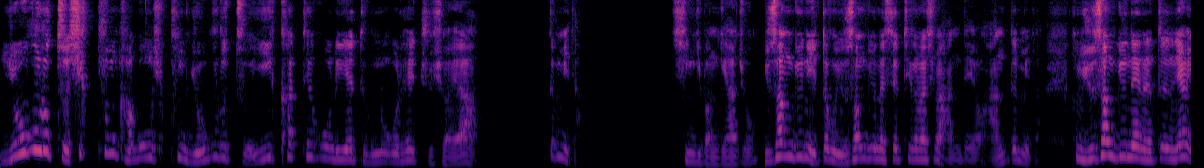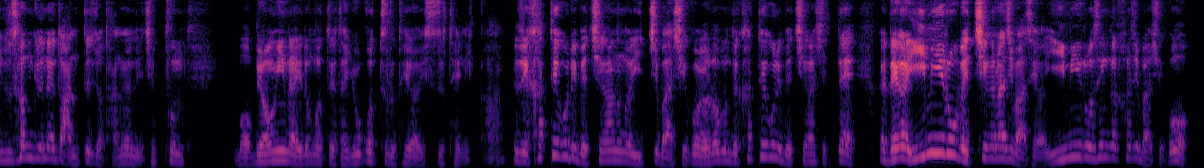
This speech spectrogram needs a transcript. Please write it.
요구르트, 식품, 가공식품, 요구르트 이 카테고리에 등록을 해 주셔야 뜹니다. 신기반기하죠. 유산균이 있다고 유산균에 세팅을 하시면 안 돼요. 안 뜹니다. 그럼 유산균에는 뜨느냐? 유산균에도 안 뜨죠. 당연히 제품 뭐 명이나 이런 것들이 다 요거트로 되어 있을 테니까. 이 카테고리 매칭하는 거 잊지 마시고 여러분들 카테고리 매칭하실 때 내가 임의로 매칭을 하지 마세요. 임의로 생각하지 마시고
